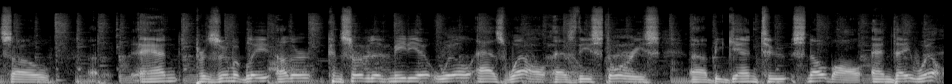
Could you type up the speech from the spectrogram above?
So, uh, and presumably other conservative media will as well as these stories uh, begin to snowball, and they will.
